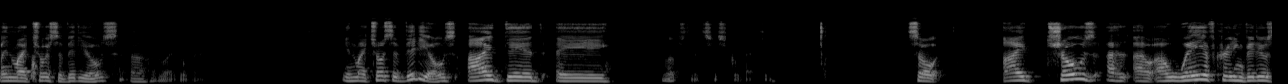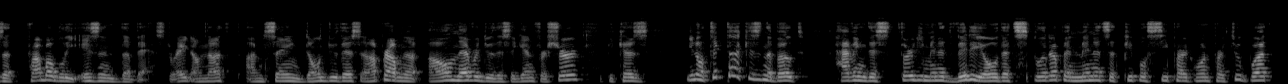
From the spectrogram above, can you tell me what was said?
In my choice of videos uh, how do I go back? In my choice of videos I did a whoops let's just go back here so I chose a, a, a, way of creating videos that probably isn't the best right? I'm not I'm saying don't do this and I'll probably not I'll never do this again for sure because you know TikTok isn't about having this 30 minute video that's split up in minutes that people see part one part two but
